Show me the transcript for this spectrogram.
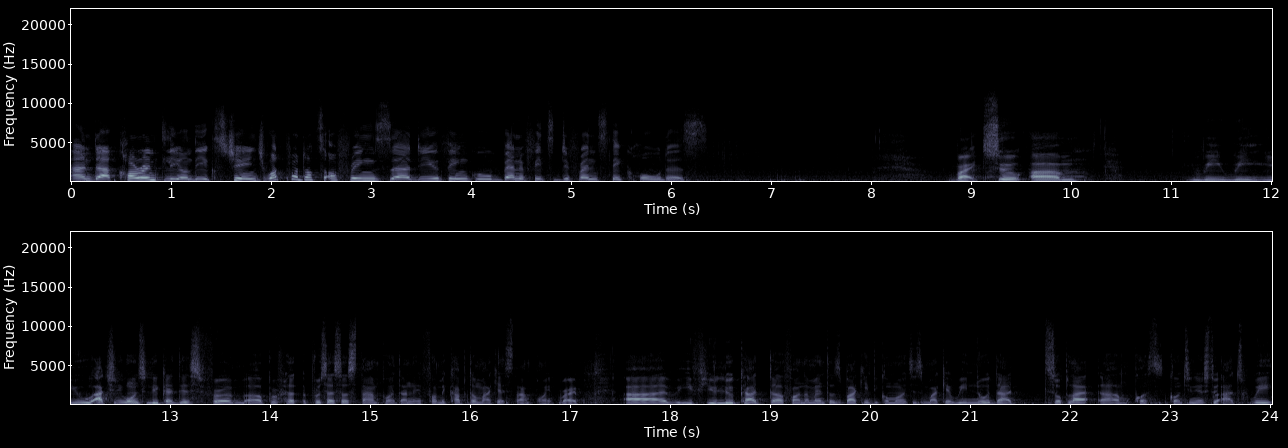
And uh, currently on the exchange, what products offerings uh, do you think will benefit different stakeholders? Right. So um, we, we, you actually want to look at this from a processor standpoint and then from a capital market standpoint, right? Uh, if you look at the fundamentals back in the commodities market, we know that supply um, continues to outweigh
